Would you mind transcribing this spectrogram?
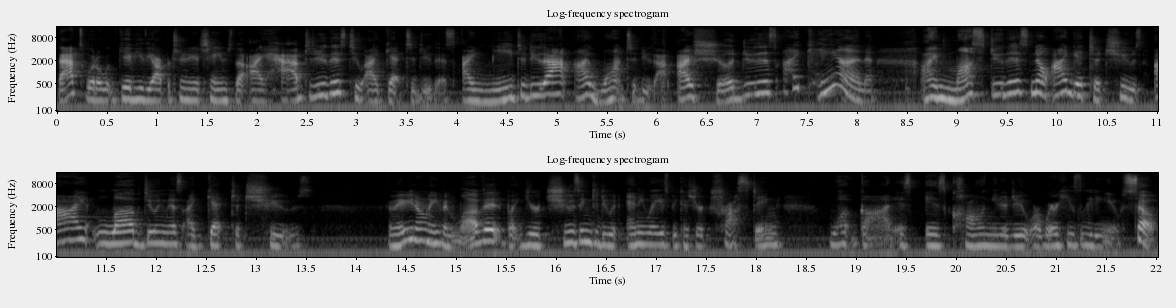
That's what will give you the opportunity to change the I have to do this to I get to do this. I need to do that. I want to do that. I should do this. I can. I must do this. No, I get to choose. I love doing this. I get to choose. And maybe you don't even love it, but you're choosing to do it anyways because you're trusting what God is is calling you to do or where he's leading you. So,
